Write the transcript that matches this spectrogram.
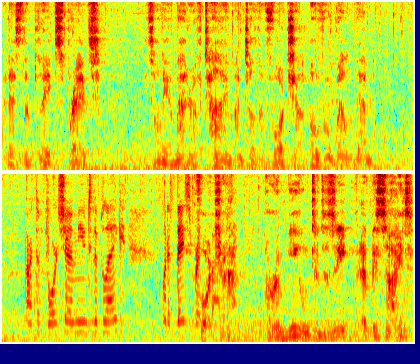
But as the plague spreads, it's only a matter of time until the Vorcha overwhelm them. Aren't the Vorcha immune to the plague? What if they spread the Vorcha virus? are immune to disease. Besides,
